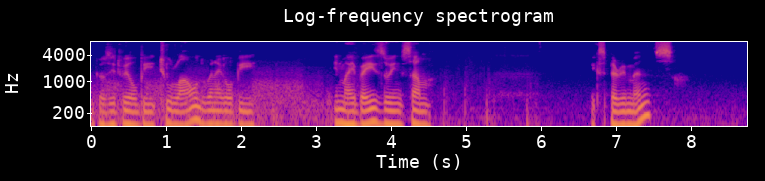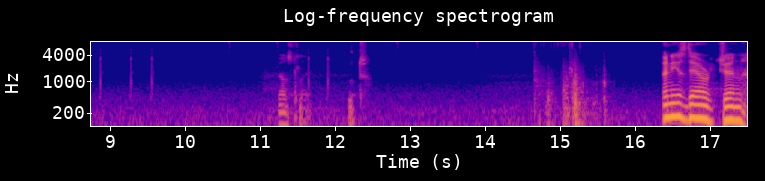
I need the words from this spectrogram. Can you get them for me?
because it will be too loud when I will be in my base doing some experiments. Just like good and yes there gen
